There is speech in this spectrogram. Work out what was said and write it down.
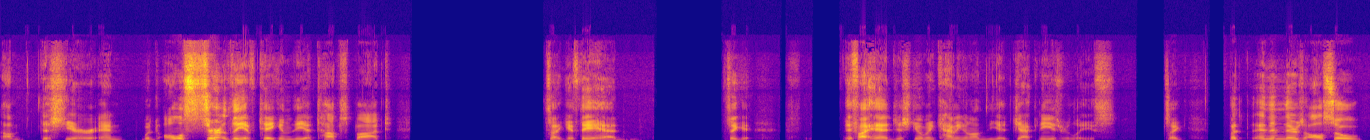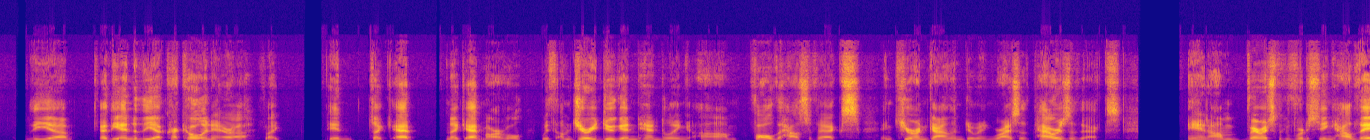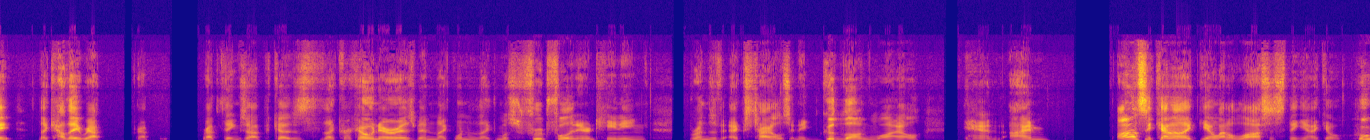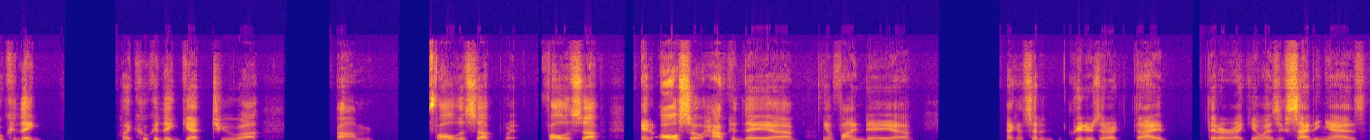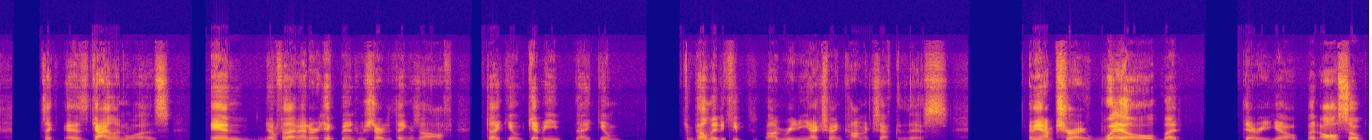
um this year, and would almost certainly have taken the uh, top spot. It's like if they had, it's like if I had just you know been counting on the uh, Japanese release. It's like, but and then there's also the uh, at the end of the uh, Krakoan era, like in like at like at Marvel with um Gerry Duggan handling um Fall of the House of X and Kieron Gillen doing Rise of the Powers of X, and I'm very much looking forward to seeing how they like how they wrap wrap wrap things up because the Krakoan era has been like one of the, like the most fruitful and entertaining runs of X titles in a good long while, and I'm honestly kind of like you know at a loss is thinking like you know who could they like who could they get to uh um follow this up with follow this up and also how could they uh you know find a uh, like a set of creators that are that I that are like you know as exciting as like as Gillen was and you know for that matter Hickman who started things off to like you know get me like you know compel me to keep um, reading X-Men comics after this. I mean, I'm sure I will, but there you go. But also,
